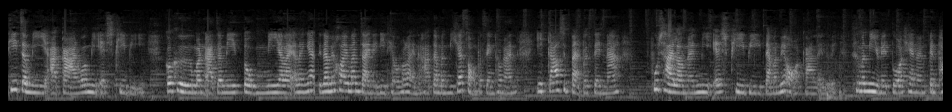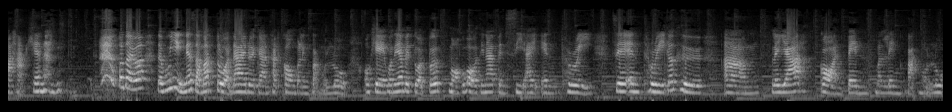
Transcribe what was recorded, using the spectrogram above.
ที่จะมีอาการว่ามี HPV ก็คือมันอาจจะมีตุ่มมีอะไรอะไรเงี้ยตีน่าไม่ค่อยมั่นใจใน detail เท่าไหร่นะคะแต่มันมีแค่ 2%เท่านั้นอีก 98%นะผู้ชายเหล่านั้นมี HPV แต่มันไม่ออกอาการอะไรเลย คือมันมีอยู่ในตัวแค่นั้น เป็นพาหะแค่นั้น เข้าใจว่าแต่ผู้หญิงเนี่ยสามารถตรวจได้โดยการคัดกรองมะเร็งปากมดลูกโอเคพอตีน่าไปตรวจปุ๊บหมอก็บอกว่าตีน่าเป็น CIN3 CIN3 ก็คืออระยะก่อนเป็นมะเร็งปากมดลูก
